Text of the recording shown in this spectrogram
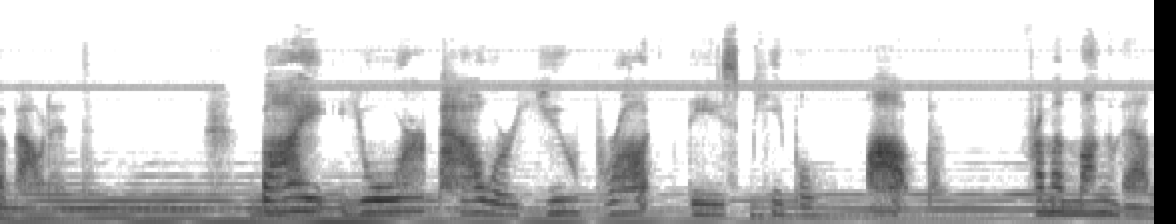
about it. By your power, you brought these people up from among them,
